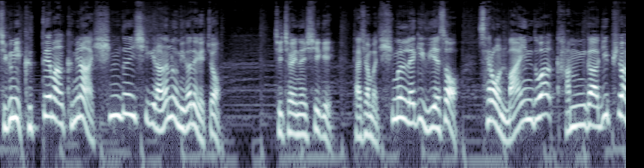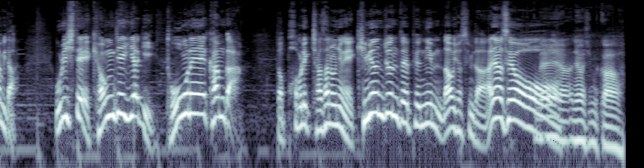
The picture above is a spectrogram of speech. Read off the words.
지금이 그때만큼이나 힘든 시기라는 의미가 되겠죠. 지쳐있는 시기, 다시 한번 힘을 내기 위해서 새로운 마인드와 감각이 필요합니다. 우리 시대의 경제 이야기, 돈의 감각. 더 퍼블릭 자산운용의 김현준 대표님 나오셨습니다. 안녕하세요. 네, 안녕하십니까.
